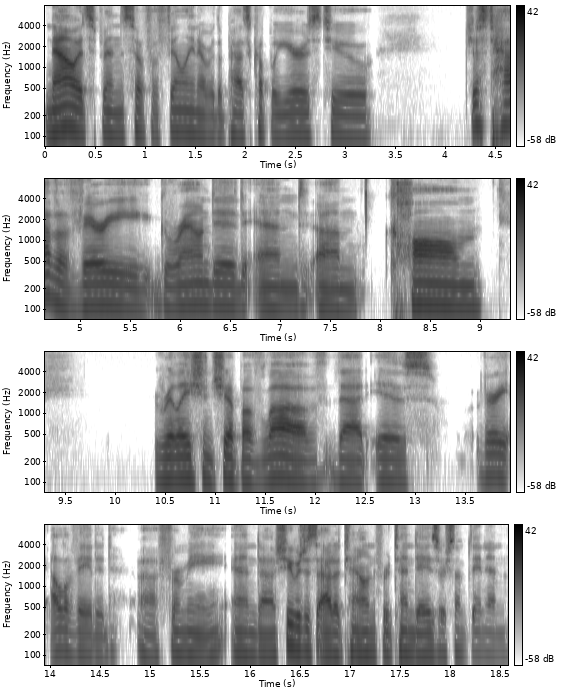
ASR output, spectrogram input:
now it's been so fulfilling over the past couple years to just have a very grounded and um, calm relationship of love that is very elevated uh, for me. And uh, she was just out of town for 10 days or something. And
